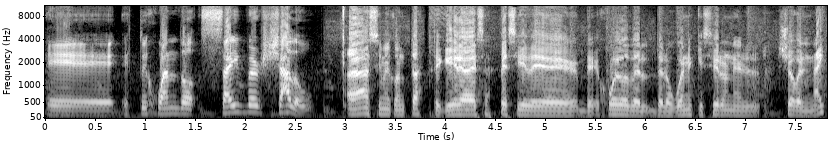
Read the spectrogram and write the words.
Eh, estoy jugando Cyber Shadow. Ah, sí me contaste que era esa especie de, de juego de, de los buenos que hicieron el Shovel Knight.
